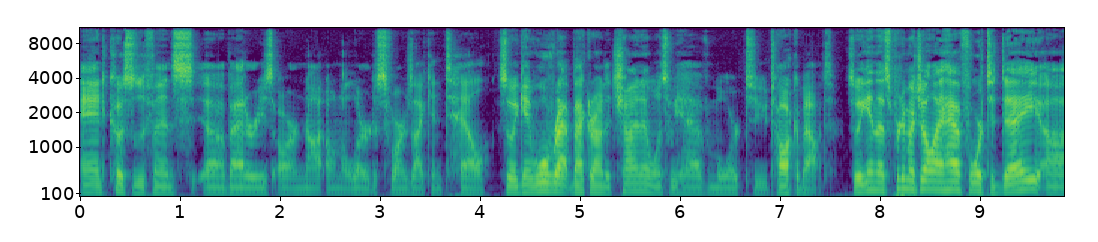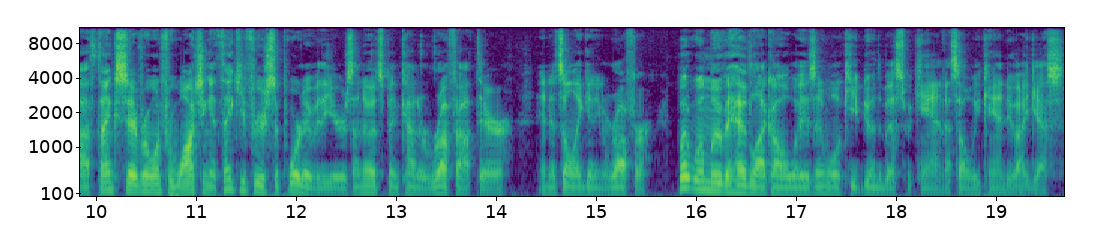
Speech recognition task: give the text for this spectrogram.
and coastal defense uh, batteries are not on alert as far as I can tell. So, again, we'll wrap back around to China once we have more to talk about. So, again, that's pretty much all I have for today. Uh, thanks to everyone for watching, and thank you for your support over the years. I know it's been kind of rough out there and it's only getting rougher. But we'll move ahead like always, and we'll keep doing the best we can. That's all we can do, I guess.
